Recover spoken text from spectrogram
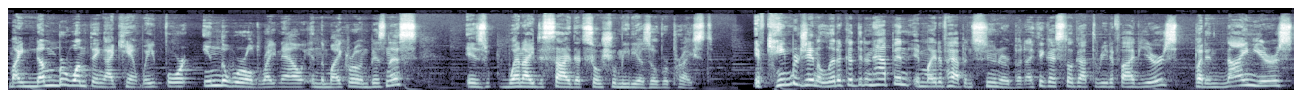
My number one thing I can't wait for in the world right now in the micro and business is when I decide that social media is overpriced. If Cambridge Analytica didn't happen, it might have happened sooner, but I think I still got three to five years. But in nine years,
